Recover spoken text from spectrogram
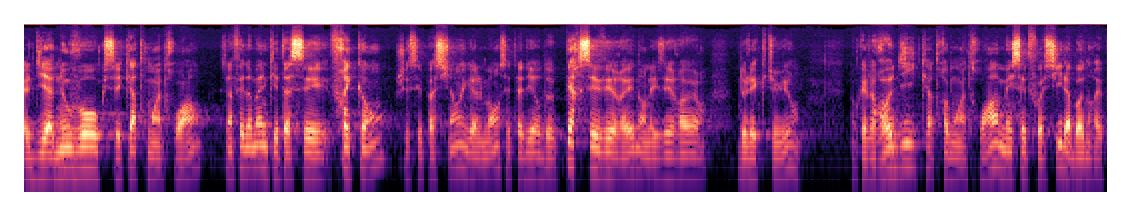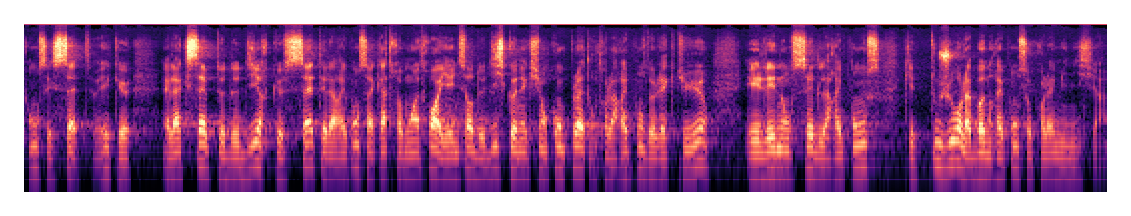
elle dit à nouveau que c'est 4 moins 3. C'est un phénomène qui est assez fréquent chez ces patients également, c'est-à-dire de persévérer dans les erreurs de lecture. Donc elle redit 4 moins 3, mais cette fois-ci, la bonne réponse est 7. Vous voyez qu'elle accepte de dire que 7 est la réponse à 4 moins 3. Il y a une sorte de disconnexion complète entre la réponse de lecture et l'énoncé de la réponse, qui est toujours la bonne réponse au problème initial.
